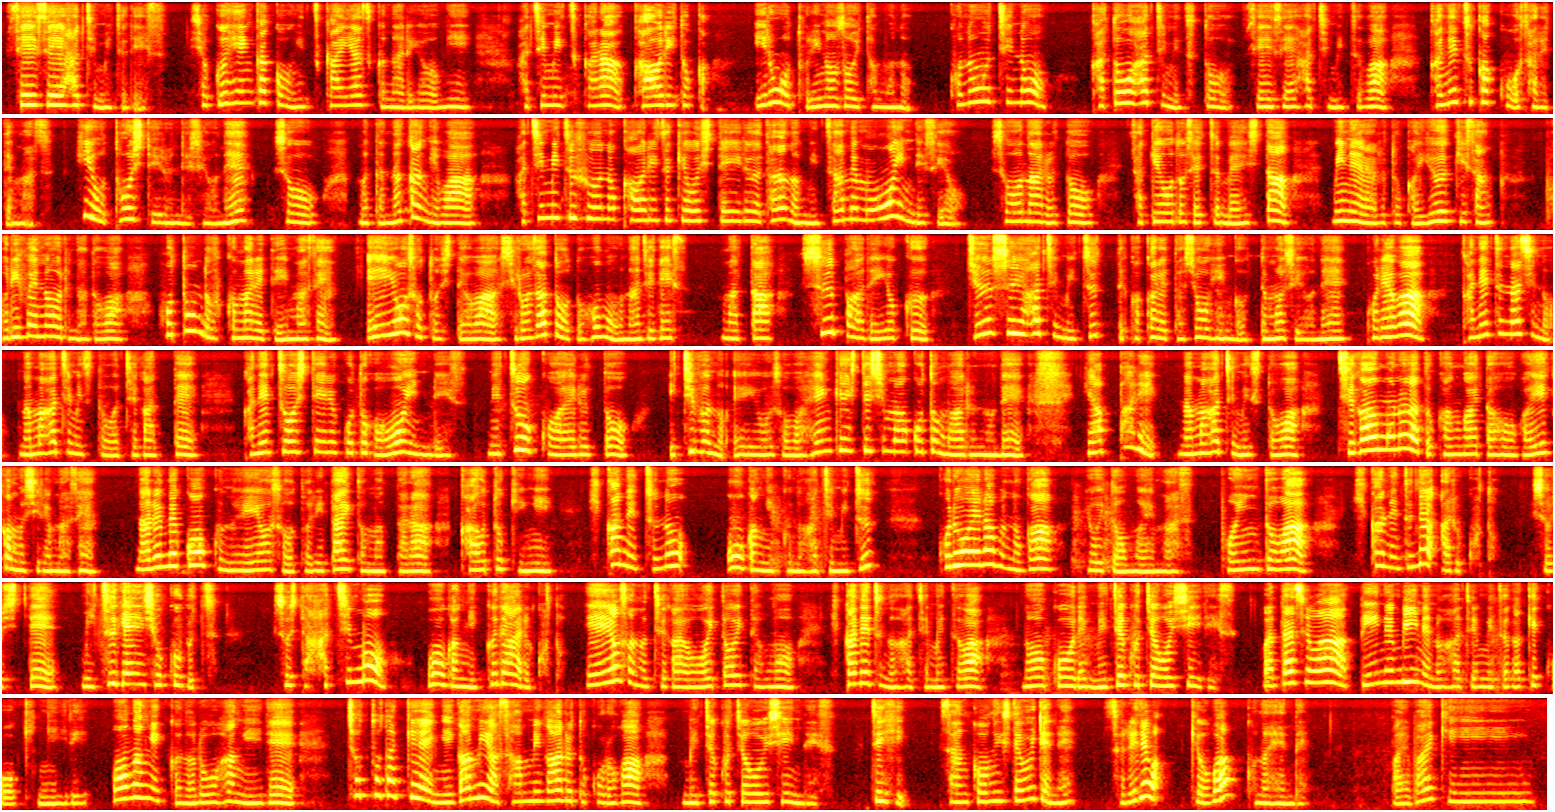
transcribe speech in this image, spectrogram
生成蜂蜜です。食品加工に使いやすくなるように、蜂蜜から香りとか色を取り除いたもの。このうちの加糖蜂蜜と生成蜂蜜は加熱加工されてます。火を通しているんですよね。そう。また中には蜂蜜風の香り付けをしているただの蜜飴も多いんですよ。そうなると、先ほど説明したミネラルとか有機酸、ポリフェノールなどはほとんど含まれていません。栄養素としては白砂糖とほぼ同じです。また、スーパーでよく純粋蜂蜜って書かれた商品が売ってますよね。これは加熱なしの生蜂蜜とは違って加熱をしていることが多いんです。熱を加えると一部の栄養素は変形してしまうこともあるので、やっぱり生蜂蜜とは違うものだと考えた方がいいかもしれません。なるべく多くの栄養素を取りたいと思ったら、買うときに非加熱のオーガニックの蜂蜜、これを選ぶのが良いと思います。ポイントは非加熱であること。そして蜜源植物、そして蜂もオーガニックであること。栄養素の違いを置いておいても、非加熱の蜂蜜は濃厚でめちゃくちゃ美味しいです。私はビーネビーネの蜂蜜が結構お気に入り。オーガニックのローハニーで、ちょっとだけ苦味や酸味があるところがめちゃくちゃ美味しいんです。ぜひ参考にしてみてね。それでは今日はこの辺で。バイバイキーン。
